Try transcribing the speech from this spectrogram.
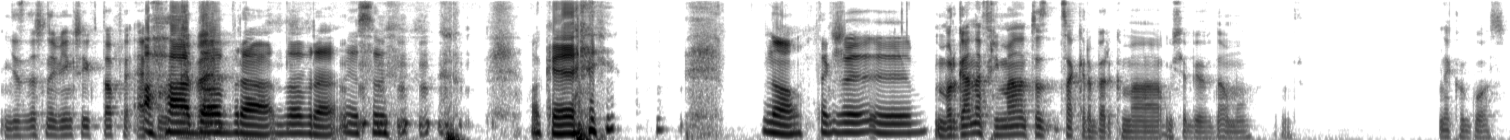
nie znasz największej wtopy Apple Aha, ever? dobra, dobra. Okej. Okay. No, także... Y, Morgana Freemana to Zuckerberg ma u siebie w domu. Więc... Jako głos.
